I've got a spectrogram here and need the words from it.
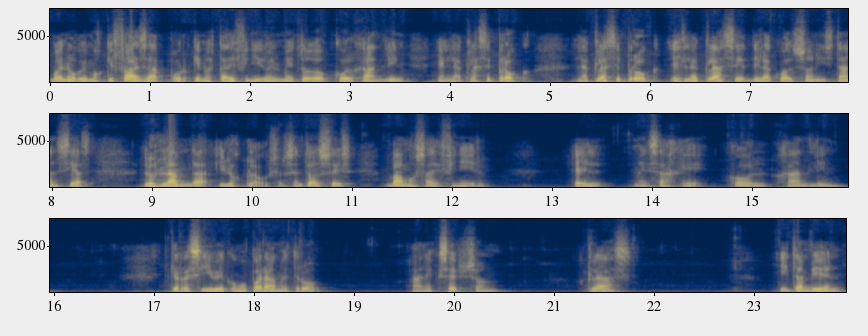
Bueno, vemos que falla porque no está definido el método callHandling en la clase proc. La clase proc es la clase de la cual son instancias los lambda y los closures. Entonces vamos a definir el mensaje callHandling que recibe como parámetro an exception class y también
